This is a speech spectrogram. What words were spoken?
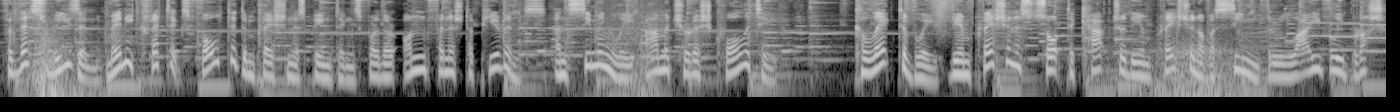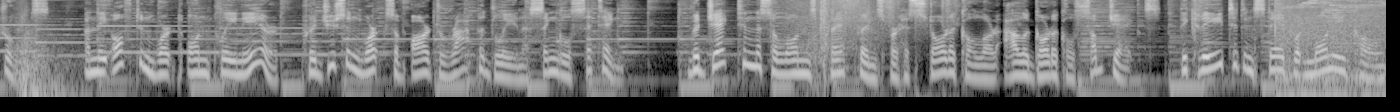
For this reason, many critics faulted Impressionist paintings for their unfinished appearance and seemingly amateurish quality. Collectively, the Impressionists sought to capture the impression of a scene through lively brushstrokes and they often worked on plein air, producing works of art rapidly in a single sitting. Rejecting the Salon's preference for historical or allegorical subjects, they created instead what Monet called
